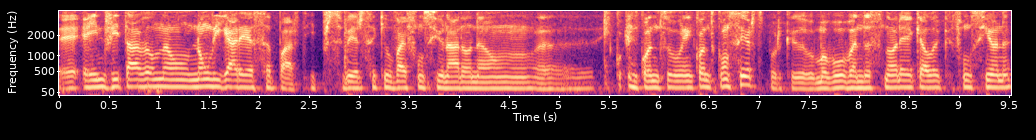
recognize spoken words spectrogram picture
É, é inevitável não, não ligar a essa parte e perceber se aquilo vai funcionar ou não eh, enquanto, enquanto concerto, porque uma boa banda sonora é aquela que funciona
